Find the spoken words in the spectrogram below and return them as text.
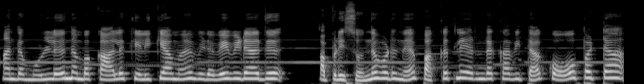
அந்த முள்ளு நம்ம காலை கிழிக்காம விடவே விடாது. அப்படி சொன்ன உடனே பக்கத்துல இருந்த கவிதா கோவப்பட்டா.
